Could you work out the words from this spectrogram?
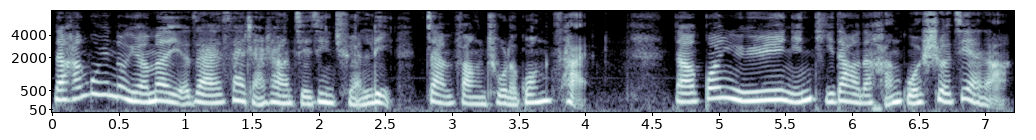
那韩国运动员们也在赛场上竭尽全力，绽放出了光彩。那关于您提到的韩国射箭啊，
